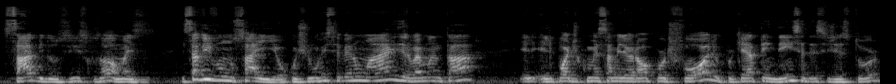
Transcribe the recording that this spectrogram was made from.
sabe dos riscos, ó, oh, mas e se a Vivo não sair? Eu continuo recebendo mais, ele vai manter, ele, ele pode começar a melhorar o portfólio, porque é a tendência desse gestor.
